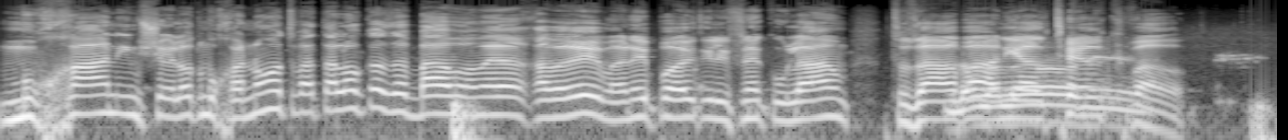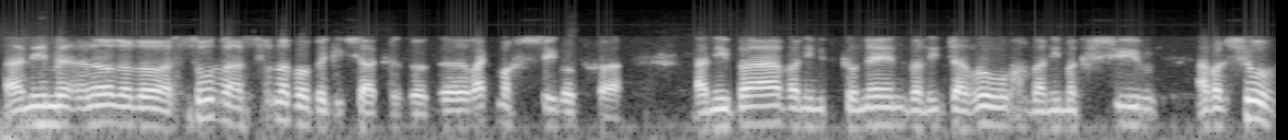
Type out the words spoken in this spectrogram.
מוכן, עם שאלות מוכנות, ואתה לא כזה בא ואומר, חברים, אני פה הייתי לפני כולם, תודה רבה, לא, אני לא, אלתר אני- כבר. אני, לא, לא, לא, אסור, אסור לבוא בגישה כזאת, זה רק מכשיל אותך. אני בא ואני מתכונן ואני דרוך ואני מקשיב, אבל שוב,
